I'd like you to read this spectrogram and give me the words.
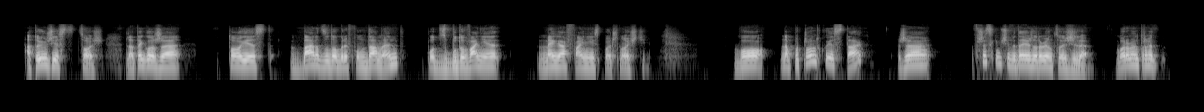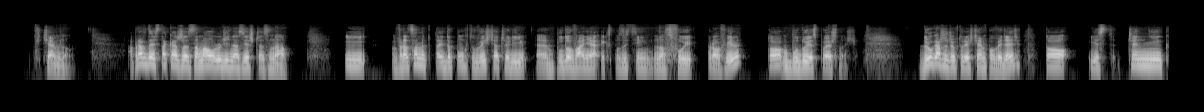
A to już jest coś, dlatego że to jest bardzo dobry fundament pod zbudowanie mega fajnej społeczności. Bo na początku jest tak, że wszystkim się wydaje, że robią coś źle, bo robią trochę w ciemno. A prawda jest taka, że za mało ludzi nas jeszcze zna. I wracamy tutaj do punktu wyjścia, czyli e, budowania ekspozycji na swój profil. To buduje społeczność. Druga rzecz, o której chciałem powiedzieć, to jest czynnik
